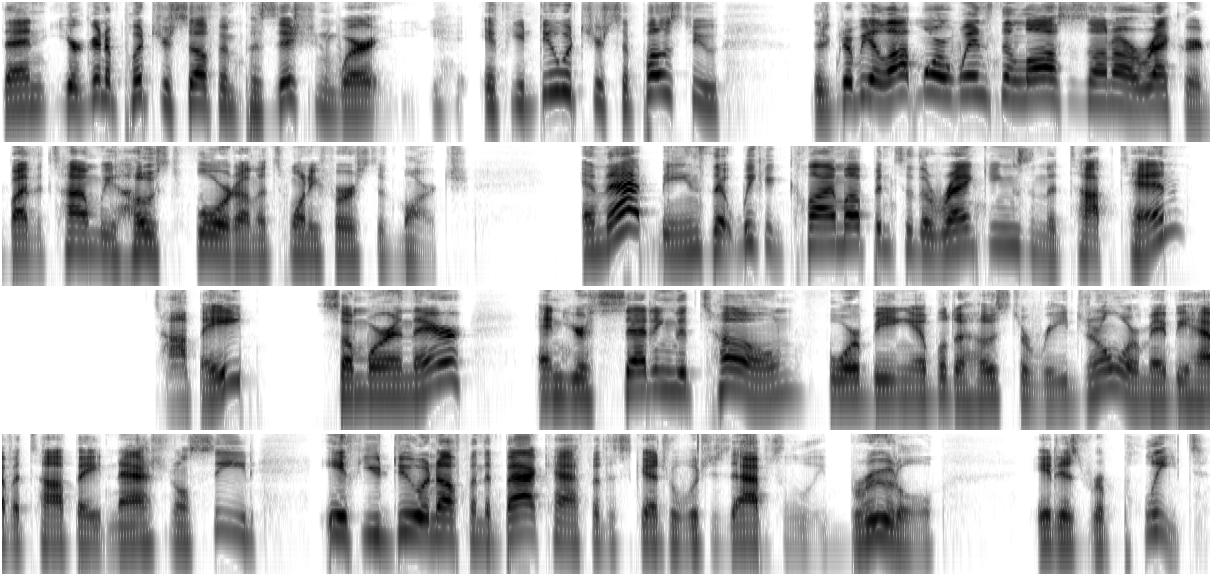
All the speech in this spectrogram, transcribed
then you're going to put yourself in position where if you do what you're supposed to, there's going to be a lot more wins than losses on our record by the time we host Florida on the 21st of March. And that means that we could climb up into the rankings in the top 10, top eight, somewhere in there. And you're setting the tone for being able to host a regional or maybe have a top eight national seed if you do enough in the back half of the schedule, which is absolutely brutal. It is replete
